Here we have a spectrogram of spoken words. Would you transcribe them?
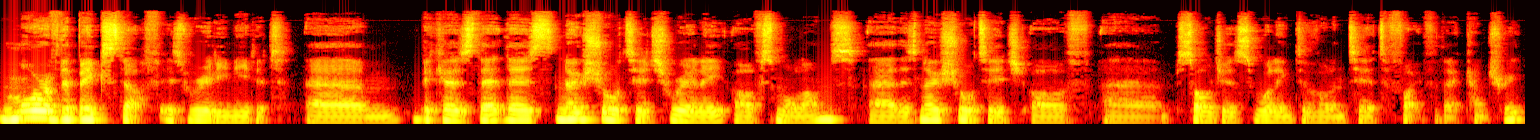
more of the big stuff is really needed um, because there, there's no shortage really of small arms. Uh, there's no shortage of uh, soldiers willing to volunteer to fight for their country.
